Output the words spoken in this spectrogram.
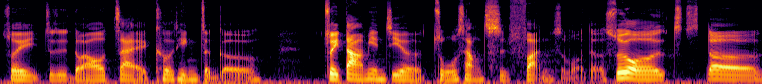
所以就是都要在客厅整个最大面积的桌上吃饭什么的，所有的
